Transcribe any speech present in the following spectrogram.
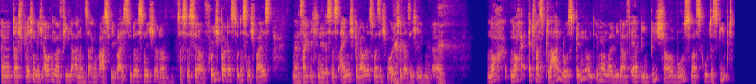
Äh, da sprechen mich auch immer viele an und sagen, was, wie weißt du das nicht? Oder das ist ja furchtbar, dass du das nicht weißt. Und dann sage ich, nee, das ist eigentlich genau das, was ich wollte, ja. dass ich eben äh, noch, noch etwas planlos bin und immer mal wieder auf Airbnb schaue, wo es was Gutes gibt.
